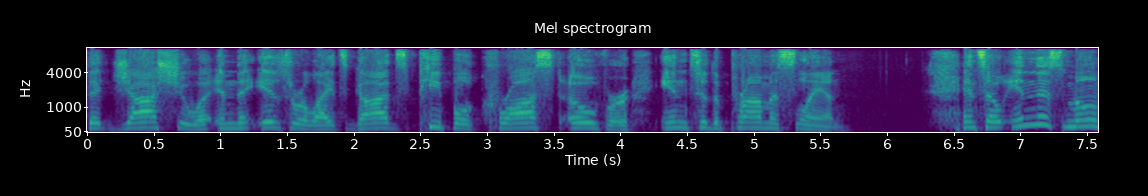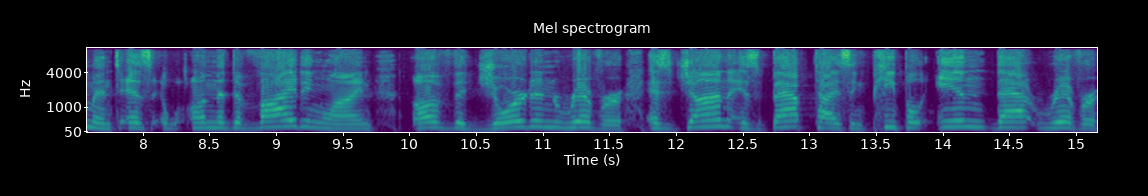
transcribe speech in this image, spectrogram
that Joshua and the Israelites, God's people, crossed over into the promised land. And so, in this moment, as on the dividing line of the Jordan River, as John is baptizing people in that river,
